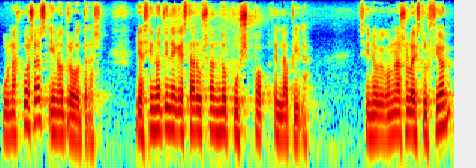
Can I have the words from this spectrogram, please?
unas cosas y en otro otras. Y así no tiene que estar usando push-pop en la pila, sino que con una sola instrucción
